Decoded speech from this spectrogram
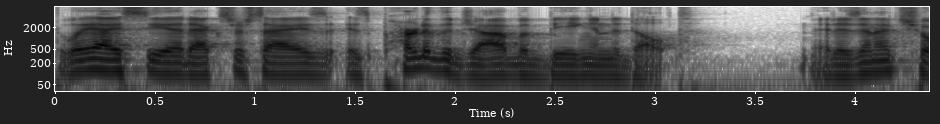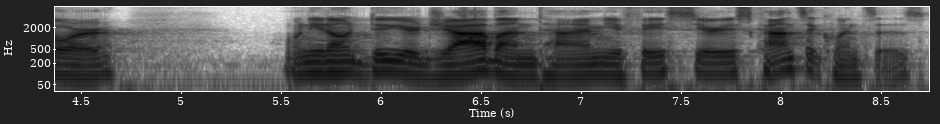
The way I see it, exercise is part of the job of being an adult. It isn't a chore. When you don't do your job on time, you face serious consequences.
